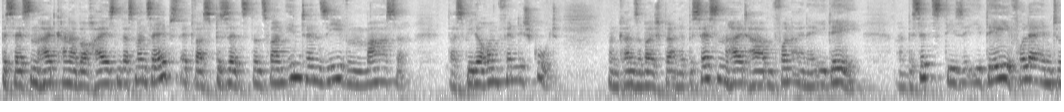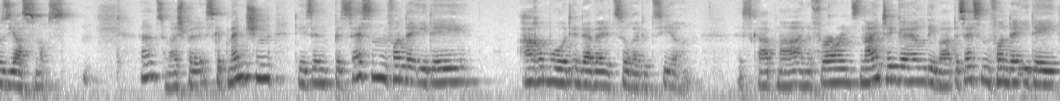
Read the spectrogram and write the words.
Besessenheit kann aber auch heißen, dass man selbst etwas besitzt, und zwar im intensiven Maße. Das wiederum finde ich gut. Man kann zum Beispiel eine Besessenheit haben von einer Idee. Man besitzt diese Idee voller Enthusiasmus. Ja, zum Beispiel, es gibt Menschen, die sind besessen von der Idee, Armut in der Welt zu reduzieren. Es gab mal eine Florence Nightingale, die war besessen von der Idee,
